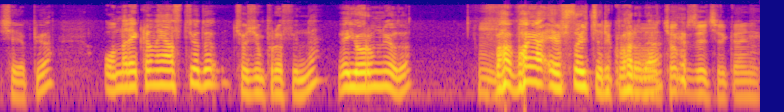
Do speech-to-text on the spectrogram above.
şey yapıyor. Onlar ekrana yansıtıyordu çocuğun profilini ve yorumluyordu. Hı. Ba- Bayağı efso içerik var. Aa, Çok güzel içerik aynen.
